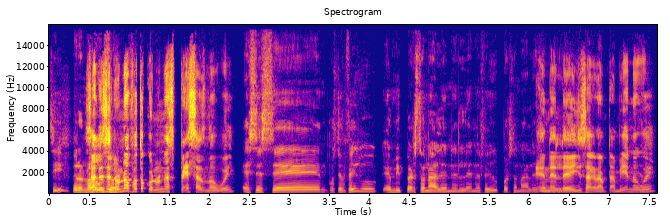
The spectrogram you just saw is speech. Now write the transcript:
Sí, pero no Sales lo en uso. una foto con unas pesas, ¿no, güey? Ese es en, pues en Facebook, en mi personal, en el, en el Facebook personal. es En el de Instagram también, ¿no, en- güey?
